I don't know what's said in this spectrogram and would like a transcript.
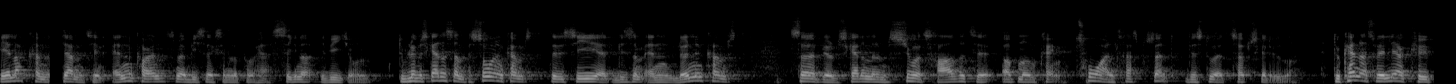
eller konverterer dem til en anden coin, som jeg viser eksempler på her senere i videoen. Du bliver beskattet som personindkomst, det vil sige, at ligesom anden lønindkomst, så bliver du beskattet mellem 37 til op mod omkring 52 procent, hvis du er topskatteyder. Du kan også vælge at købe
